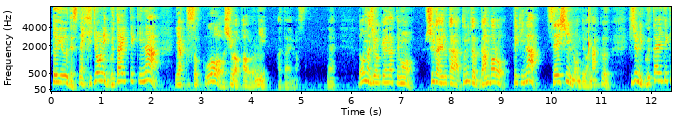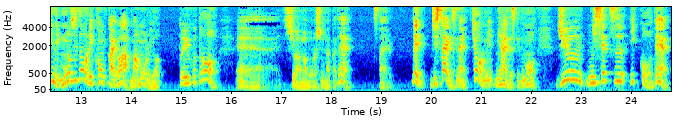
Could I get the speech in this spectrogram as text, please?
というですね非常に具体的な約束を主はパウロに与えます、ね、どんな状況になっても主がいるからとにかく頑張ろう的な精神論ではなく非常に具体的に文字通り今回は守るよということを、えー主は幻の中で伝える。で実際ですね今日は見ないですけども12節以降で、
